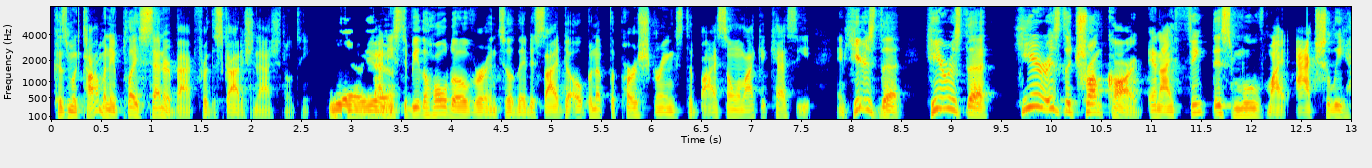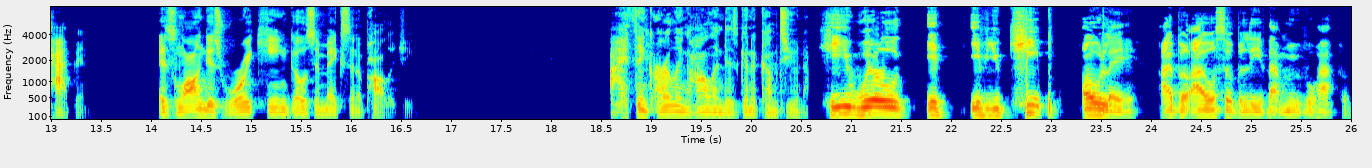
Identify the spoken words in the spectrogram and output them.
because McTominay plays center back for the Scottish national team. yeah, yeah. That needs to be the holdover until they decide to open up the purse strings to buy someone like a Kessie. And here's the here is the here is the trump card. And I think this move might actually happen as long as Roy Keane goes and makes an apology. I think Erling Haaland is going to come to you now. he will it if you keep Ole, I be, I also believe that move will happen.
